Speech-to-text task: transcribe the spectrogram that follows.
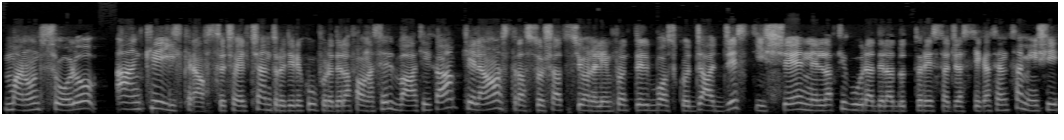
ma non solo, anche il CRAS, cioè il Centro di Recupero della Fauna Selvatica, che la nostra associazione, le Impronte del Bosco, già gestisce nella figura della dottoressa Jessica Senzamici,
